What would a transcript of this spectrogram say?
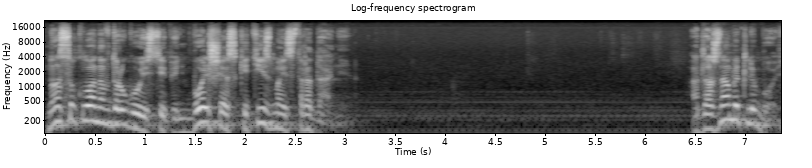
Но с уклоном в другую степень, больше аскетизма и страдания. А должна быть любовь.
